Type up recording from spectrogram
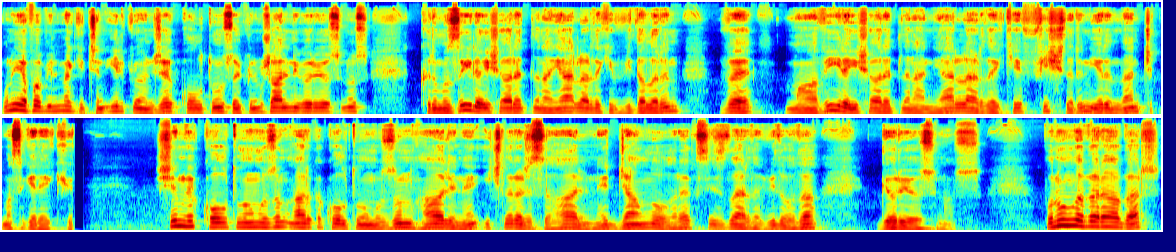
Bunu yapabilmek için ilk önce koltuğun sökülmüş halini görüyorsunuz. Kırmızı ile işaretlenen yerlerdeki vidaların ve mavi ile işaretlenen yerlerdeki fişlerin yerinden çıkması gerekiyor. Şimdi koltuğumuzun arka koltuğumuzun halini, içler acısı halini canlı olarak sizler de videoda görüyorsunuz. Bununla beraber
